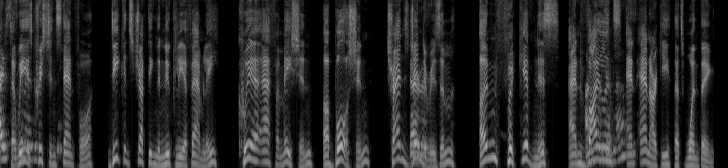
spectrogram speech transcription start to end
I just that we as just- Christians stand for deconstructing the nuclear family, queer affirmation, abortion, transgenderism, unforgiveness, and violence Unforgiveness? and anarchy. That's one thing.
